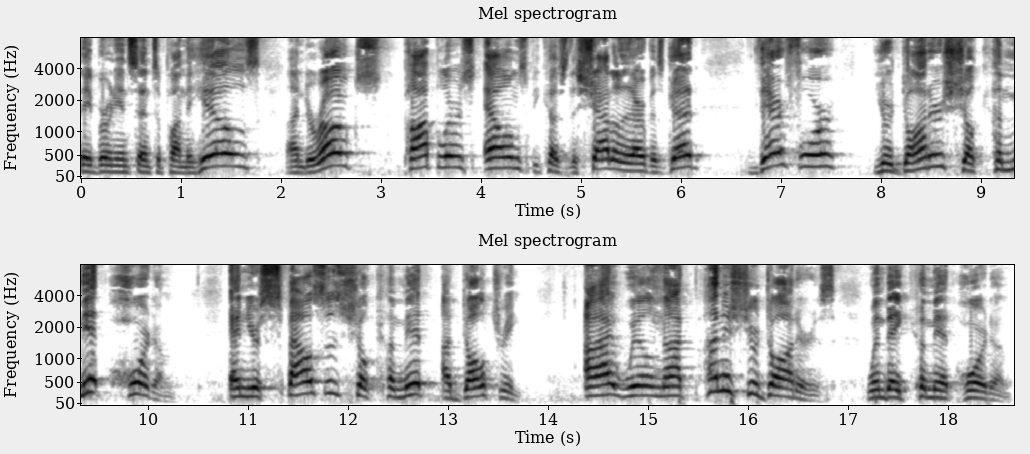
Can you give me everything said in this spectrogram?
they burn incense upon the hills, under oaks, poplars, elms, because the shadow of the herb is good. Therefore, your daughters shall commit whoredom, and your spouses shall commit adultery. I will not punish your daughters when they commit whoredom,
